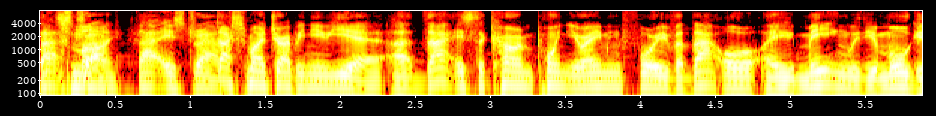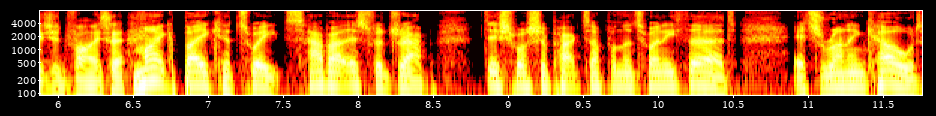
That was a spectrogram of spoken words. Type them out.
That's, That's my. That is drab. That's my drabby new year. Uh, that is the current point you're aiming for, either that or a meeting with your mortgage advisor. Mike Baker tweets, How about this for drab? Dishwasher packed up on the 23rd. It's running cold.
